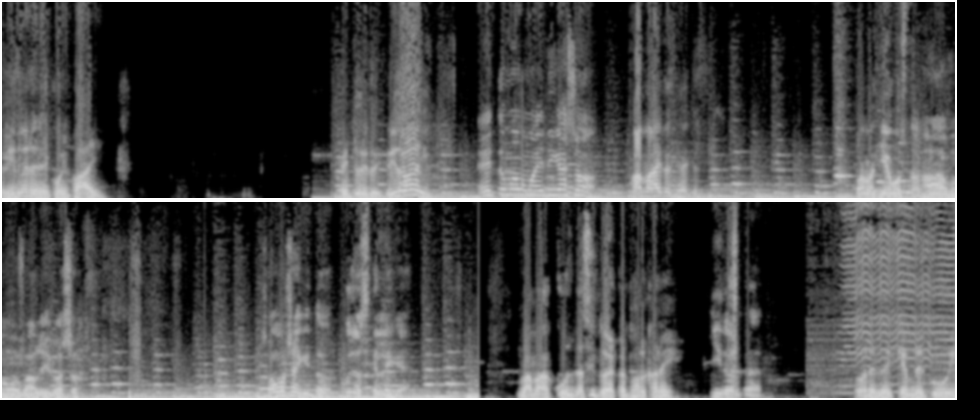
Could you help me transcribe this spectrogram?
হৃদয় রে কই পাই? এই তো হৃদয়। হৃদয়! এই তো মামা এদিকে আসো। মামা আইতাছে আইতাছে। মামা কি অবস্থা? হ্যাঁ মামা ভালোই বসো। সমস্যা কি তোর? খুঁজোস কে লেগে? বাবা খুঁজতেছি তো একটা দরকারে। কি দরকার? তোরে যে কেমনে কই?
